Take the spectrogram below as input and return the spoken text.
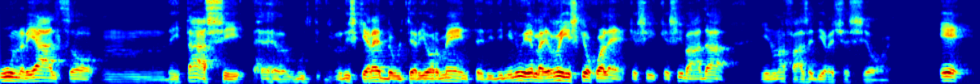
un rialzo mh, dei tassi eh, ulti- rischierebbe ulteriormente di diminuirla. Il rischio qual è? Che si, che si vada in una fase di recessione. E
